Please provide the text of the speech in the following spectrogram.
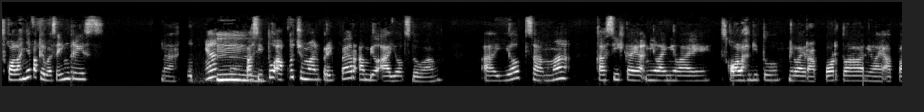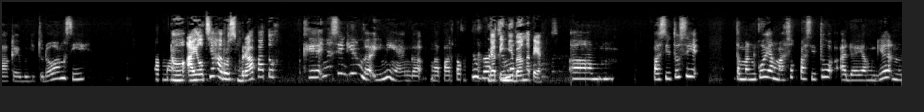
sekolahnya pakai bahasa Inggris Nah, jadinya hmm. pas itu aku cuma prepare ambil IELTS doang. IELTS sama kasih kayak nilai-nilai sekolah gitu, nilai raport lah, nilai apa kayak begitu doang sih. Sama oh, IELTS-nya harus berapa tuh? Kayaknya sih dia nggak ini ya, nggak nggak patok juga. Nggak tinggi Cuma, banget ya? Um, pas itu sih temanku yang masuk pas itu ada yang dia 6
